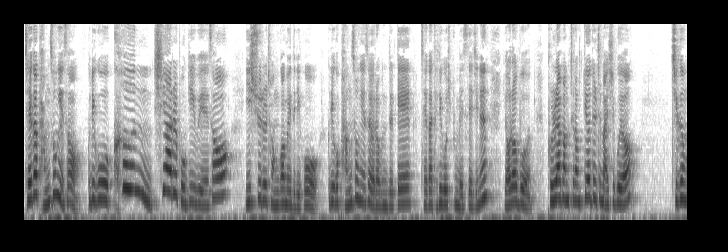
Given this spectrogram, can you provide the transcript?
제가 방송에서 그리고 큰 시야를 보기 위해서 이슈를 점검해 드리고 그리고 방송에서 여러분들께 제가 드리고 싶은 메시지는 여러분 불나방처럼 뛰어들지 마시고요. 지금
